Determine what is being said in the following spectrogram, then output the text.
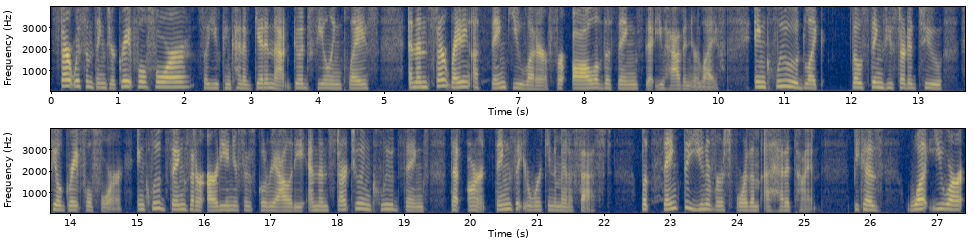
Start with some things you're grateful for so you can kind of get in that good feeling place. And then start writing a thank you letter for all of the things that you have in your life include like those things you started to feel grateful for. Include things that are already in your physical reality and then start to include things that aren't, things that you're working to manifest. But thank the universe for them ahead of time because what you are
